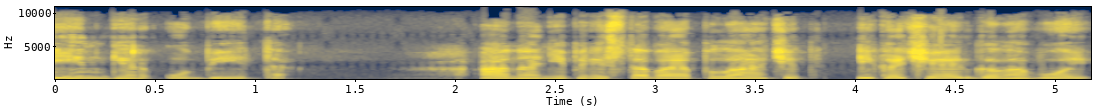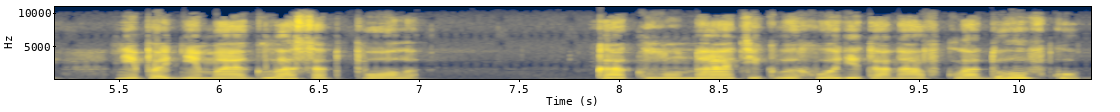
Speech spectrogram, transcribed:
Ингер убита. Она, не переставая, плачет и качает головой, не поднимая глаз от пола. Как лунатик выходит она в кладовку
